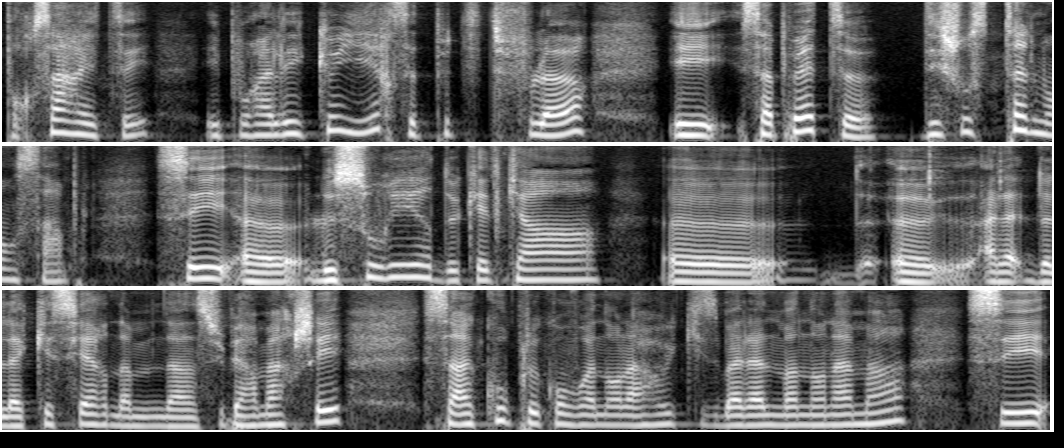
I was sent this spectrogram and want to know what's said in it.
pour s'arrêter et pour aller cueillir cette petite fleur. Et ça peut être des choses tellement simples. C'est euh, le sourire de quelqu'un, euh, euh, de, la caissière d'un supermarché. C'est un couple qu'on voit dans la rue qui se balade main dans la main. C'est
